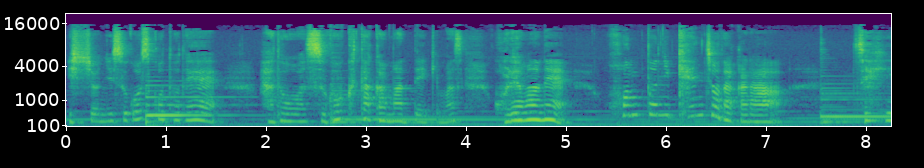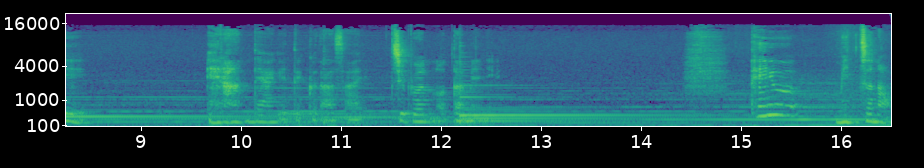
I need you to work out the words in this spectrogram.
一緒に過ごすことで波動はすごく高まっていきます。これはね本当に顕著だからぜひ選んであげてください。自分のために。っていう3つの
